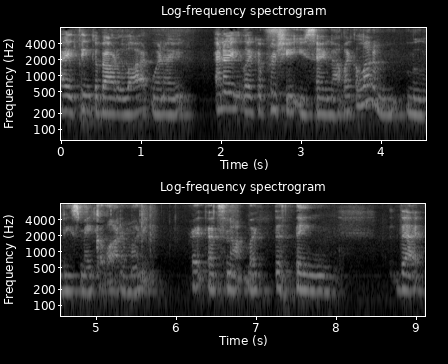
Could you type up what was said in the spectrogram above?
I think about a lot when I and I like appreciate you saying that. Like a lot of movies make a lot of money, right? That's not like the thing that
